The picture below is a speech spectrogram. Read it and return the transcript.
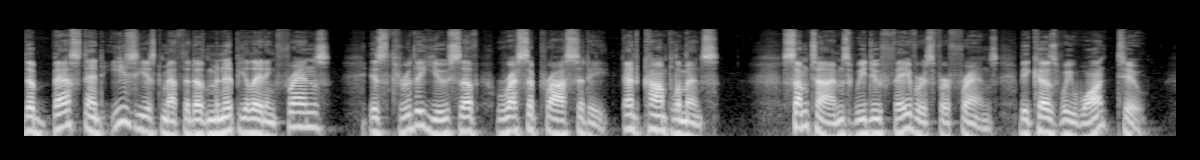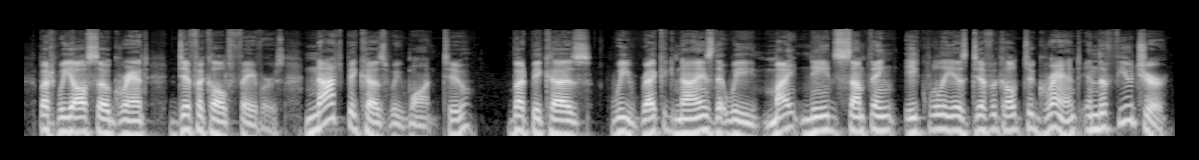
The best and easiest method of manipulating friends is through the use of reciprocity and compliments. Sometimes we do favors for friends because we want to, but we also grant difficult favors, not because we want to, but because we recognize that we might need something equally as difficult to grant in the future.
